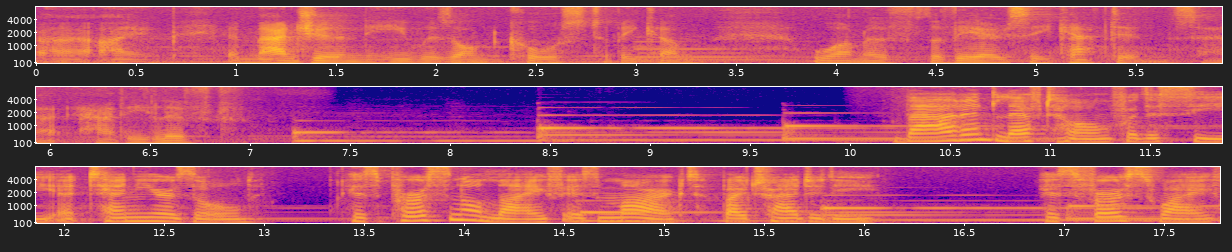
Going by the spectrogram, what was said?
uh, I imagine he was on course to become one of the VOC captains uh, had he lived. Barend left home for the sea at 10 years old. His personal life is marked by tragedy. His first wife,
